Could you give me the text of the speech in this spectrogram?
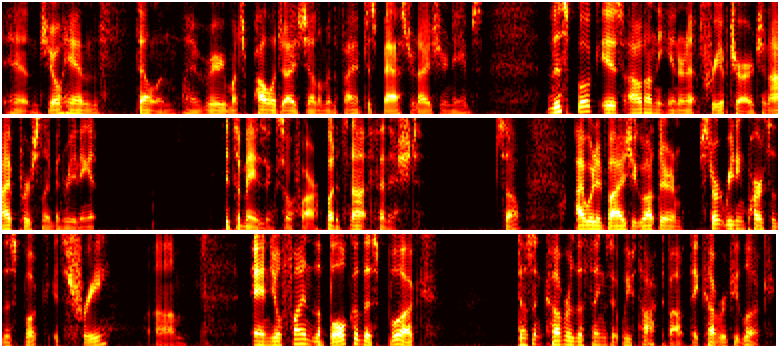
and Johan Thelin. I very much apologize, gentlemen, if I have just bastardized your names. This book is out on the internet free of charge, and I've personally been reading it. It's amazing so far, but it's not finished. So I would advise you go out there and start reading parts of this book. It's free. Um, and you'll find the bulk of this book doesn't cover the things that we've talked about. They cover, if you look,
